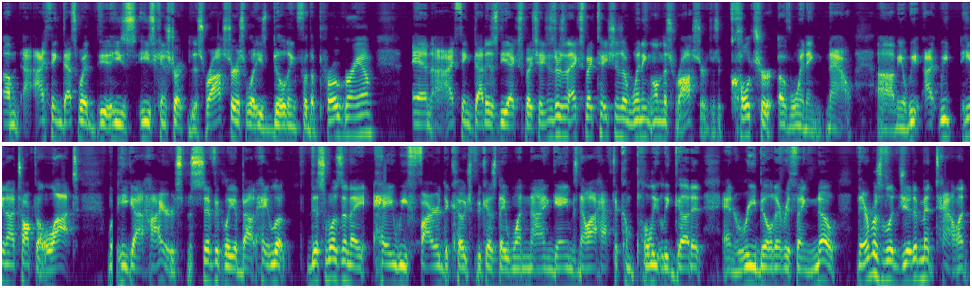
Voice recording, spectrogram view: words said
Um, I think that's what he's he's constructed this roster. It's what he's building for the program. And I think that is the expectations. There's an expectation of winning on this roster. There's a culture of winning now. Um, you know, we, I, we, he and I talked a lot when he got hired specifically about, hey, look, this wasn't a, hey, we fired the coach because they won nine games. Now I have to completely gut it and rebuild everything. No, there was legitimate talent,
